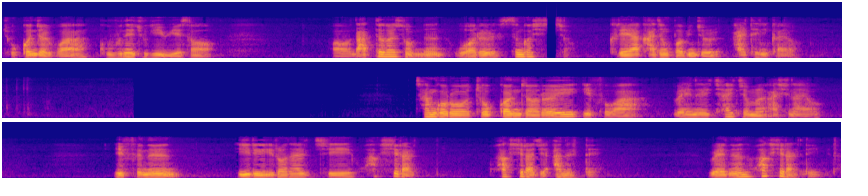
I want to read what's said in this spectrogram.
조건절과 구분해주기 위해서 어, 납득할 수 없는 were를 쓴 것이죠. 그래야 가정법인 줄 알 테니까요. 참고로 조건절의 if와 when의 차이점을 아시나요? if는 일이 일어날지 확실할, 확실하지 않을 때, when은 확실할 때입니다.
